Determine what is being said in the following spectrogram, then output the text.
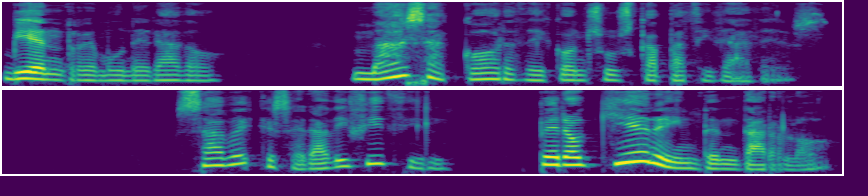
bien remunerado, más acorde con sus capacidades. Sabe que será difícil, pero quiere intentarlo.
